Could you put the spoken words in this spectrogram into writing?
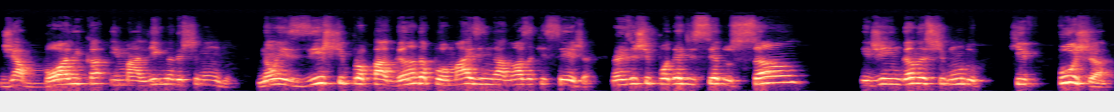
diabólica e maligna deste mundo. Não existe propaganda, por mais enganosa que seja. Não existe poder de sedução e de engano deste mundo que fuja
